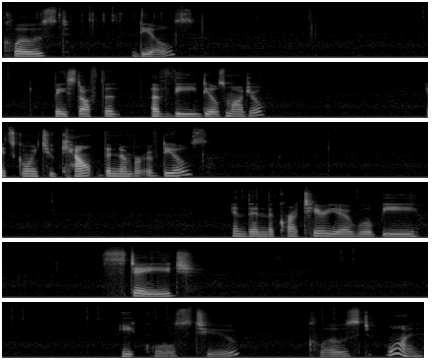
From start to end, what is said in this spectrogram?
closed deals based off the of the deals module. It's going to count the number of deals and then the criteria will be stage equals to closed won.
